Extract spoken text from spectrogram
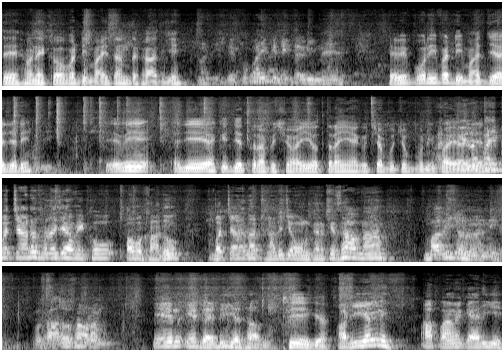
ਤੇ ਹੁਣ ਇੱਕ ਉਹ ਵੱਡੀ ਮੱਝ ਤੁਹਾਨੂੰ ਦਿਖਾ ਦਈਏ। ਹਾਂਜੀ ਦੇਖੋ ਭਾਜੀ ਕਿੰਨੀ ਤਗੜੀ ਮੈਂ ਇਹ ਵੀ ਪੂਰੀ ਵੱਡੀ ਮੱਝ ਆ ਜਿਹੜੀ। ਇਹ ਵੀ ਇਹ ਹੈ ਕਿ ਜਿਸ ਤਰ੍ਹਾਂ ਪਿੱਛੋਂ ਆਈ ਉਸ ਤਰ੍ਹਾਂ ਹੀ ਹੈ ਕੋਈ ਝੱਬੂ ਝੁੱਬੂ ਨਹੀਂ ਪਾਇਆ ਜੀ ਭਾਜੀ ਬੱਚਾ ਨਾ ਥੋੜਾ ਜਿਹਾ ਵੇਖੋ ਆ ਵਿਖਾ ਦਿਓ। ਬੱਚਾ ਦਾ ਠੰਡ ਚ ਆਉਣ ਕਰਕੇ ਹਿਸਾਬ ਨਾਲ ਮਾਰੀ ਜਾਣਾ ਇਹਨੇ। ਵਿਖਾ ਦਿਓ ਹਿਸਾਬ ਨਾਲ। ਇਹ ਇਹ ਡੈਡੀ ਆ ਹਿਸਾਬ ਨਾਲ। ਠੀਕ ਹੈ ਆ ਠੀਕ ਹੈ ਕਿ ਨਹੀਂ? ਆਪਾਂ ਐਵੇਂ ਕਹਿ ਦਈਏ।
